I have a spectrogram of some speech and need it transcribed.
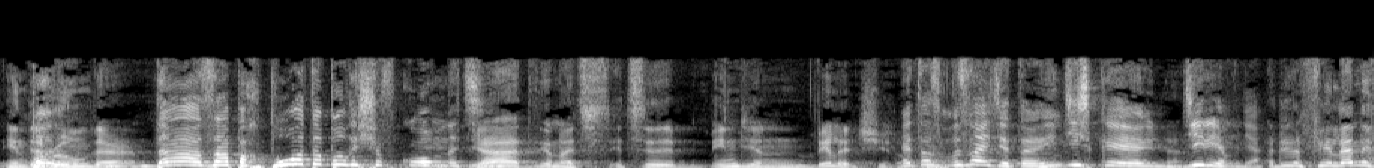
in the room there. Да, запах пота был еще в комнате. Yeah, you know, it's it's an Indian village, you know. Это, вы знаете, это индийская деревня. I didn't feel any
